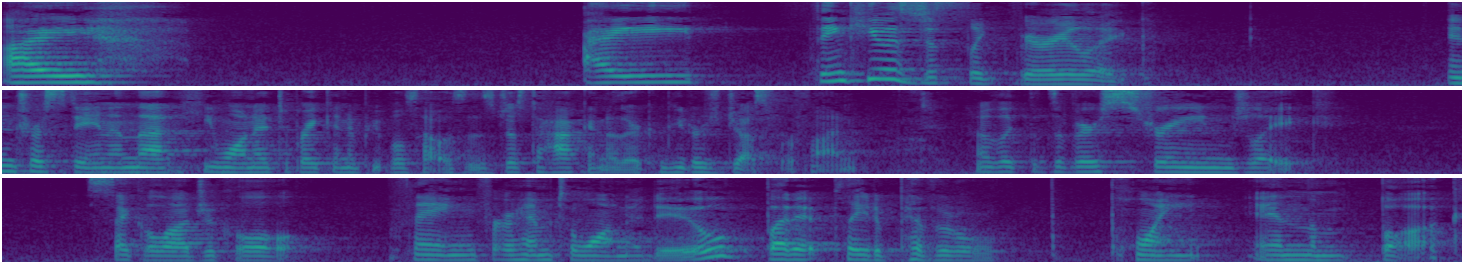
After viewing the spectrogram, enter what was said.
I. I think he was just like very like interesting in that he wanted to break into people's houses just to hack into their computers just for fun. I was like, that's a very strange like psychological thing for him to want to do, but it played a pivotal point in the book.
